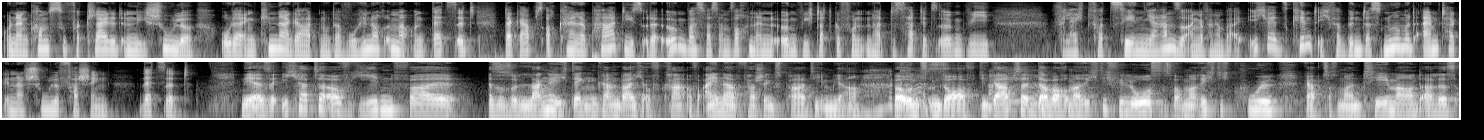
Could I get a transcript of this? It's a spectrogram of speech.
und dann kommst du verkleidet in die Schule oder in den Kindergarten oder wohin auch immer und that's it. Da gab es auch keine Partys oder irgendwas, was am Wochenende irgendwie stattgefunden hat. Das hat jetzt irgendwie vielleicht vor zehn Jahren so angefangen. Aber ich als Kind, ich verbinde das nur mit einem Tag in der Schule Fasching. That's it. Nee, also ich hatte auf jeden Fall also solange ich denken kann, war ich auf, auf einer Faschingsparty im Jahr ah, bei uns im Dorf. Die gab es ah, halt, da war auch immer richtig viel los, es war auch immer richtig cool, gab es auch mal ein Thema und alles.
